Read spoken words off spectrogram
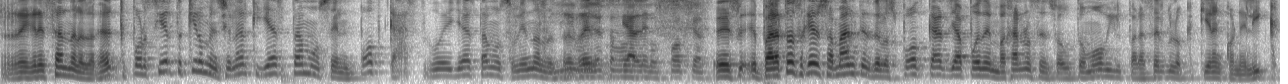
Regresando a las vacaciones, que por cierto quiero mencionar que ya estamos en podcast, güey, ya estamos subiendo a nuestras redes sociales. en los podcasts. Es, eh, para todos aquellos amantes de los podcasts, ya pueden bajarnos en su automóvil para hacer lo que quieran con el IC,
